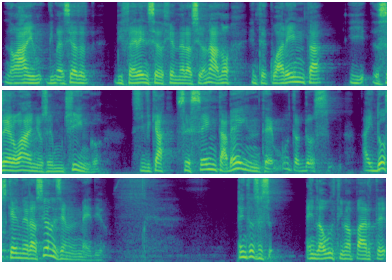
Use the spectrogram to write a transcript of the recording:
no hay demasiada diferencia generacional, ¿no? Entre 40 y 0 años es un chingo. Significa 60, 20, hay dos generaciones en el medio. Entonces, en la última parte,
